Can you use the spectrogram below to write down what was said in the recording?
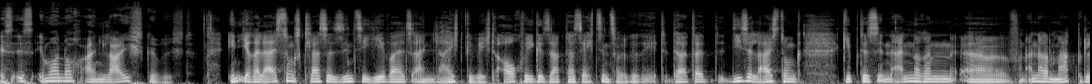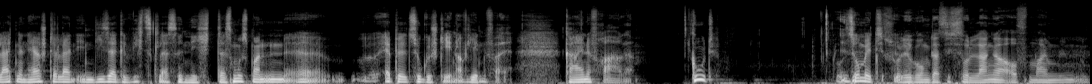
es ist immer noch ein Leichtgewicht. In ihrer Leistungsklasse sind sie jeweils ein Leichtgewicht, auch wie gesagt das 16 Zoll Gerät. Da, da, diese Leistung gibt es in anderen äh, von anderen marktbegleitenden Herstellern in dieser Gewichtsklasse nicht. Das muss man äh, Apple zugestehen, auf jeden Fall, keine Frage. Gut. Somit, Entschuldigung, dass ich so lange auf meinem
